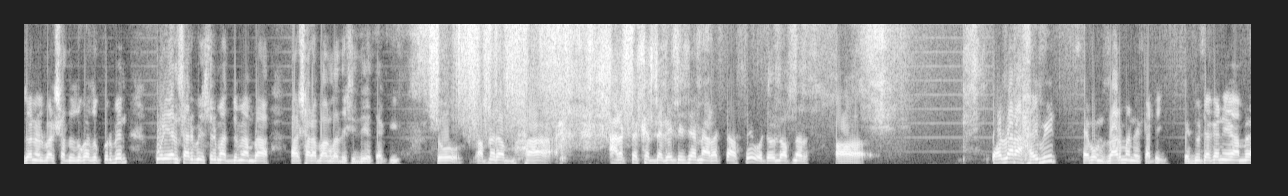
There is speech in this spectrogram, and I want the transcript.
জয়নাল ভাইয়ের সাথে যোগাযোগ করবেন। কোরিয়ান সার্ভিসের মাধ্যমে আমরা সারা বাংলাদেশে দিয়ে থাকি। তো আপনারা আর একটা ক্ষেত দেখাইতেছি, আমি আর একটা আছে, ওটা হলো আপনার অজানা হাইব্রিড এবং জার্মানের কাটিং এই দুটাকে নিয়ে আমরা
